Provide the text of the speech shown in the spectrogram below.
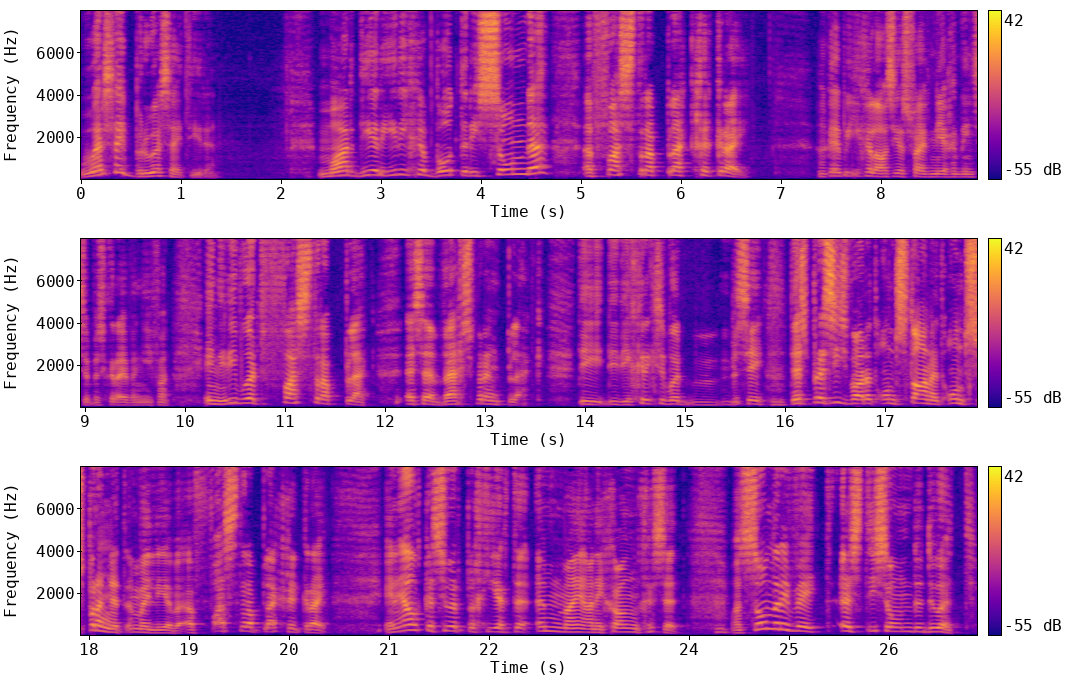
Hoor sy broosheid hierin. Maar deur hierdie gebod het die sonde 'n vasstra plek gekry. Dan kyk 'n bietjie Galasiërs 5:19 se beskrywing hiervan. En hierdie woord vastra plek is 'n wegspringplek. Die die die Griekse woord sê dis presies waar dit ontstaan het, ontspring het in my lewe, 'n vastra plek gekry. En elke soort begeerte in my aan die gang gesit. Want sonder die wet is die sonde dood.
